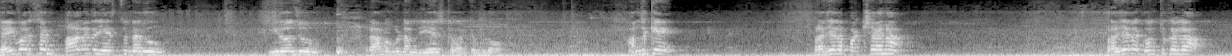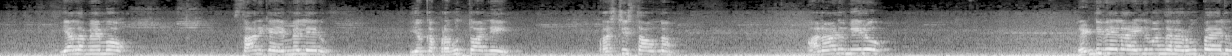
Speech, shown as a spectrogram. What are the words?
డైవర్షన్ పాలన చేస్తున్నారు ఈరోజు రామగుండం నియోజకవర్గంలో. అందుకే ప్రజల పక్షాన ప్రజల గొంతుకగా ఇలా మేము స్థానిక ఎమ్మెల్యేను ఈ యొక్క ప్రభుత్వాన్ని ప్రశ్నిస్తూ ఉన్నాం. ఆనాడు మీరు రెండు వేల ఐదు వందల రూపాయలు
